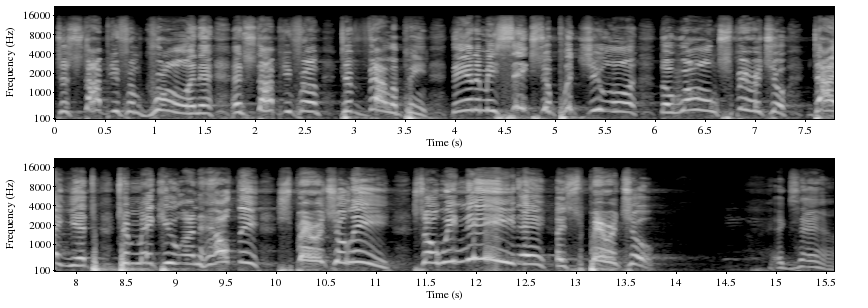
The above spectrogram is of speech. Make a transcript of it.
to stop you from growing and, and stop you from developing. The enemy seeks to put you on the wrong spiritual diet to make you unhealthy spiritually. So we need a, a spiritual exam.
